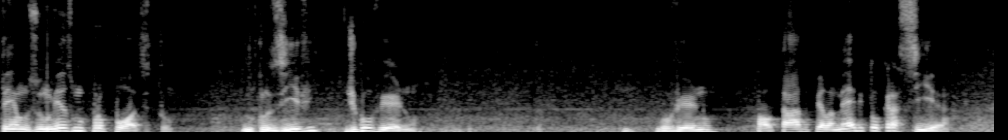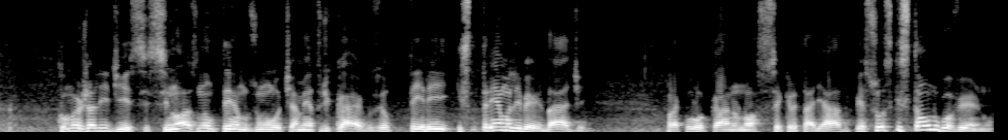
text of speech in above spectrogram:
temos o mesmo propósito, inclusive de governo governo pautado pela meritocracia. Como eu já lhe disse, se nós não temos um loteamento de cargos, eu terei extrema liberdade para colocar no nosso secretariado pessoas que estão no governo,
